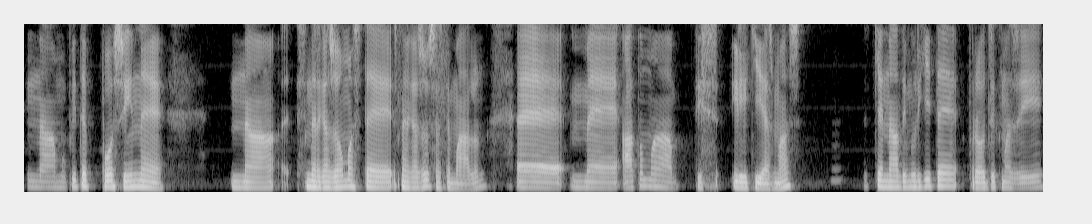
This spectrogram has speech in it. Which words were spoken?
να μου πείτε πώς είναι να συνεργαζόμαστε, συνεργαζόσαστε μάλλον, ε, με άτομα της ηλικίας μας και να δημιουργείτε project μαζί,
